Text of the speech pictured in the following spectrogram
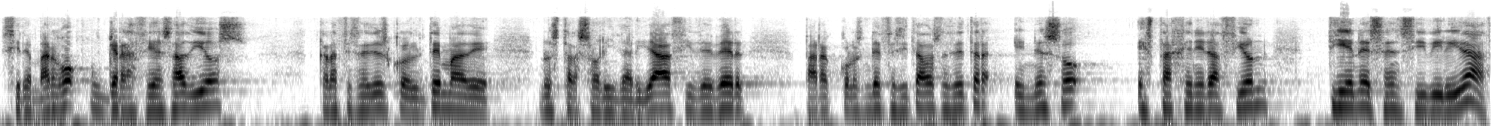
Sin embargo, gracias a Dios, gracias a Dios, con el tema de nuestra solidaridad y de ver para con los necesitados, etcétera, en eso esta generación tiene sensibilidad.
